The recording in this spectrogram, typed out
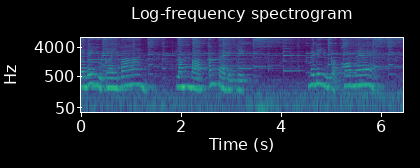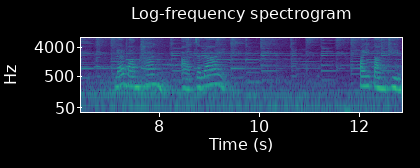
จะได้อยู่ไกลบ้านลำบากตั้งแต่เด็กๆ ไม่ได้อยู่กับพ่อแม่ และบางท่านอาจจะได้ ไปต่างถิ่น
